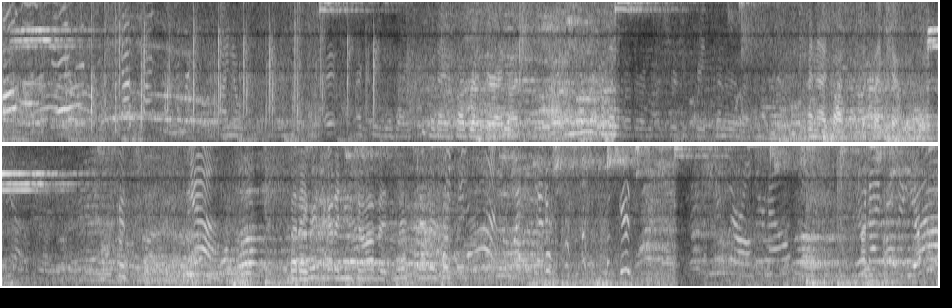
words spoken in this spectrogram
almost David. That's my son, number I know. I, actually, when I, when I saw Brent there, I thought, I know he's a little brother. I'm not sure if he's grade 10 or 11. And I thought it looked like him. That's good. Yeah. But I heard you got a new job at WestJet or something. Yeah, West Jetter. That's good. The kids are older now, so. But I'm in a yoga.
